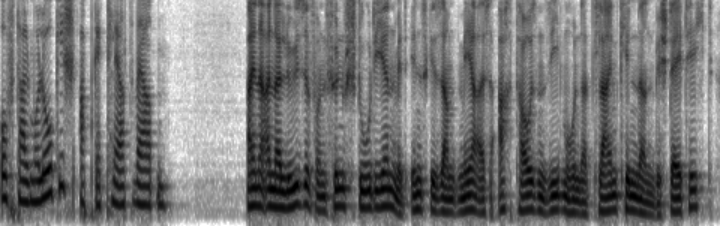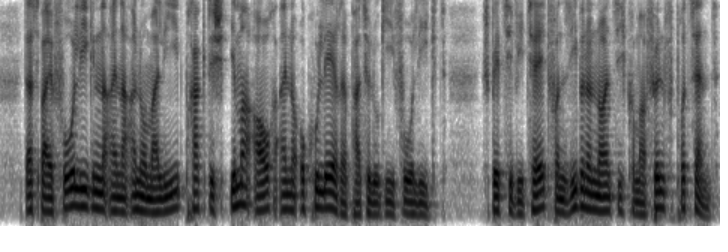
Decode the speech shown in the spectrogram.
ophthalmologisch abgeklärt werden. Eine Analyse von fünf Studien mit insgesamt mehr als 8700 Kleinkindern bestätigt, dass bei Vorliegen einer Anomalie praktisch immer auch eine okuläre Pathologie vorliegt, Spezifität von 97,5 Prozent.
